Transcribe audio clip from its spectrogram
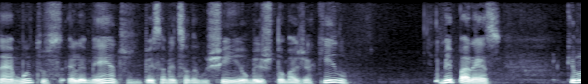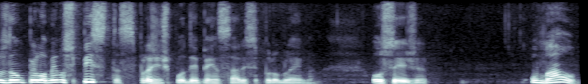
né, muitos elementos do pensamento de Santo Agostinho, ou mesmo de Tomás de Aquino, me parece que nos dão pelo menos pistas para a gente poder pensar esse problema. Ou seja, o mal,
